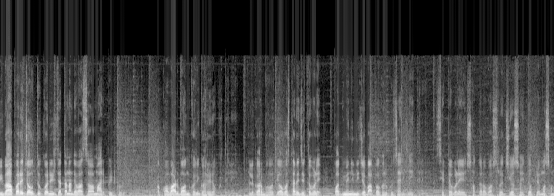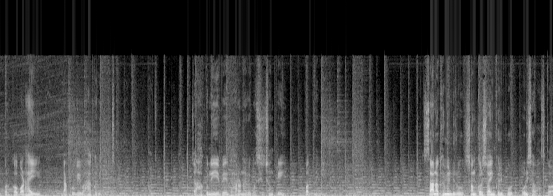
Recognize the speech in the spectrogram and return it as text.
ବିବାହ ପରେ ଯୌତୁକ ନିର୍ଯାତନା ଦେବା ସହ ମାରପିଟ୍ କରୁଥିଲେ ଆଉ କବାଟ ବନ୍ଦ କରି ଘରେ ରଖୁଥିଲେ। ହେଲେ ଗର୍ଭବତୀ ଅବସ୍ଥାରେ ଯେତେବେଳେ ପଦ୍ମିନୀ ନିଜ ବାପ ଘରକୁ ଚାଲି ଯାଇଥିଲେ ସେତେବେଳେ ସତର ବର୍ଷର ଝିଅ ସହିତ ପ୍ରେମ ସମ୍ପର୍କ ବଢ଼ାଇ ତାକୁ ବିବାହ କରିଦେଇଛନ୍ତି ଆଉ ଯାହାକୁ ନେଇ ଏବେ ଧାରଣାରେ ବସିଛନ୍ତି ପଦ୍ମିନୀ। ସାନ ଖମିଣ୍ଡିରୁ ଶଙ୍କର ସ୍ୱାଇଁଙ୍କ ରିପୋର୍ଟ ଓଡ଼ିଶା ଭାସ୍କର।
